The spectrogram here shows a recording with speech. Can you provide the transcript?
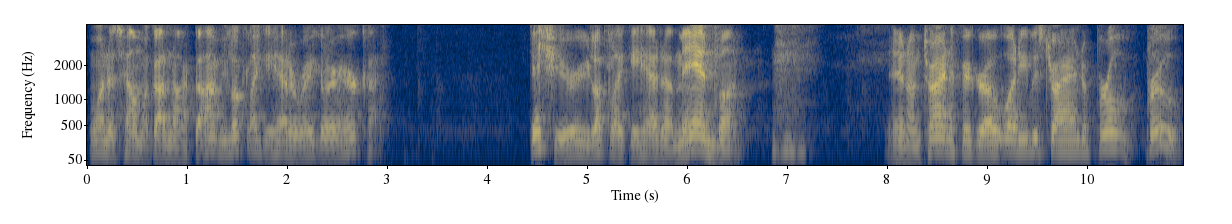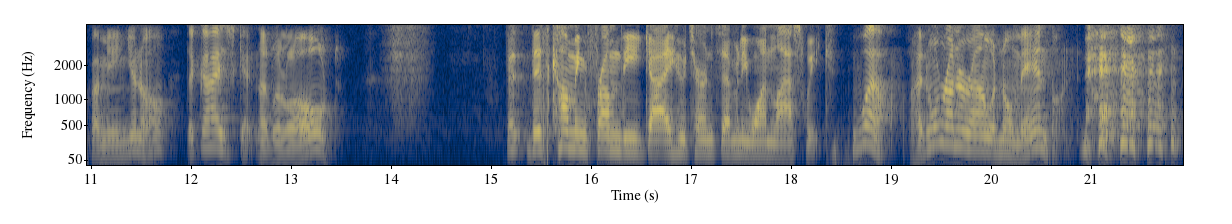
when his helmet got knocked off, he looked like he had a regular haircut. This year, he looked like he had a man bun. and I'm trying to figure out what he was trying to prove. Prove. I mean, you know, the guy's getting a little old. This coming from the guy who turned seventy-one last week. Well, I don't run around with no man bun.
